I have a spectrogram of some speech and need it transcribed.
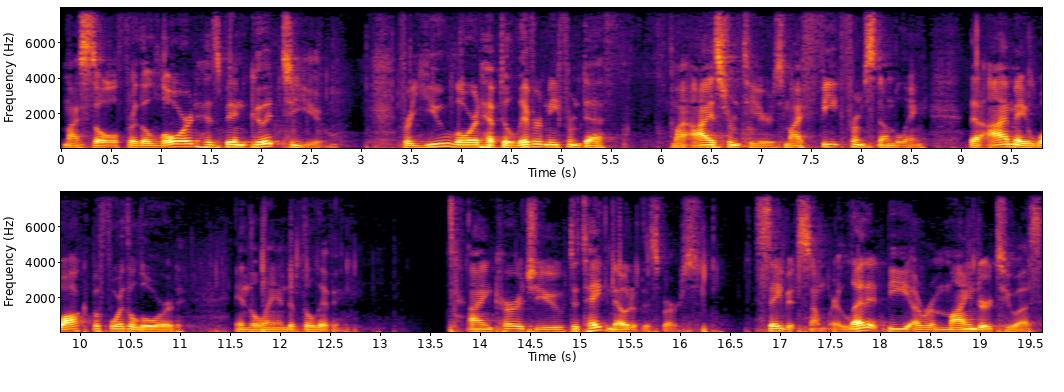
my soul, for the Lord has been good to you. For you, Lord, have delivered me from death, my eyes from tears, my feet from stumbling, that I may walk before the Lord in the land of the living. I encourage you to take note of this verse save it somewhere. Let it be a reminder to us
